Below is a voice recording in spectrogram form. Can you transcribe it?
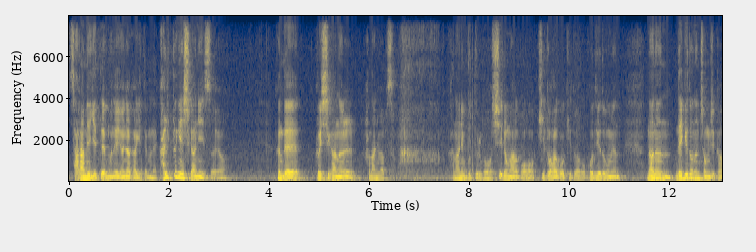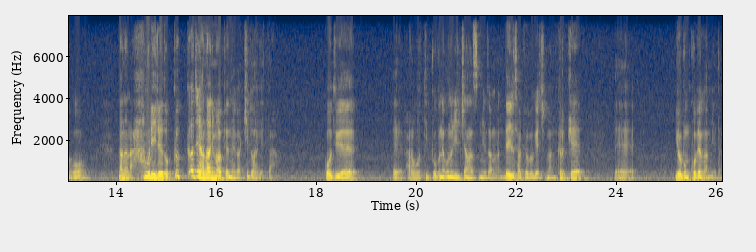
사람이기 때문에 연약하기 때문에 갈등의 시간이 있어요. 근데 그 시간을 하나님 앞에서 막 하나님 붙들고 씨름하고 기도하고 기도하고 그 뒤에도 보면 나는 내 기도는 정직하고 나는 아무리 이래도 끝까지 하나님 앞에 내가 기도하겠다. 그 뒤에 예, 바로 그 뒷부분에 오늘 읽지 않았습니다만 내일 살펴보겠지만 그렇게 예, 욥은 고백합니다.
